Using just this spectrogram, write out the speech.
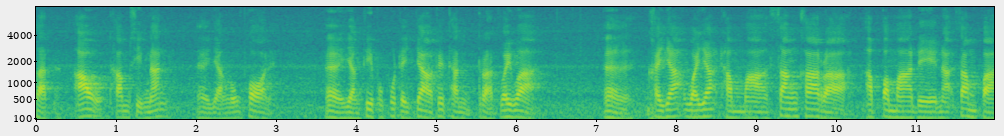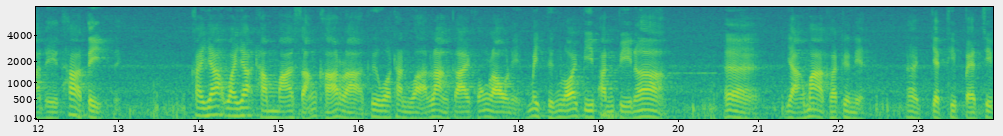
ษัตริย์ เอาทำสิ่งนั้นอย่างหลวงพ่อเนี่ยอย่างที่พระพุทธเจ้าได้ท่านตรัสไว้ว่า ขยะวยะธรรมมาสังขารา อัปปมาเดนะสัมปาเดธาติขยะวยะธรรมมาสังขารา คือว่าท่านว่าร่างกายของเราเนี่ยไม่ถึงร้อยปีพันปีนะอย่างมากก็คือเนี่ยเจ็ดสิบแปดสิบ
